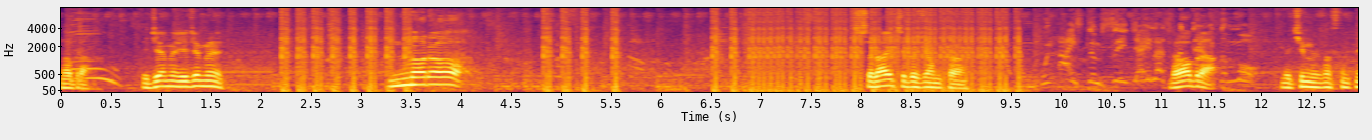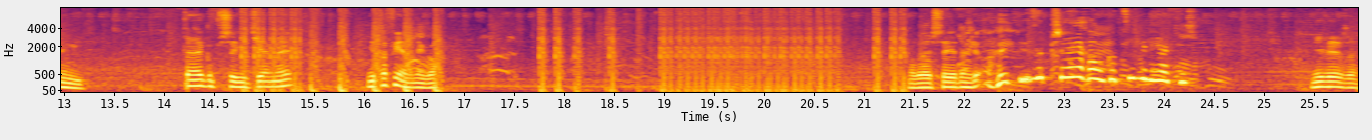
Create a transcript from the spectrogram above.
Dobra. Jedziemy, jedziemy. Noro! Strzelajcie do ziomka. Dobra. Lecimy z następnymi. Tego przejdziemy. Nie trafiłem w niego. Dobra, jeszcze jeden. Ej, ty przejechał go cywil jakiś. Nie wierzę.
